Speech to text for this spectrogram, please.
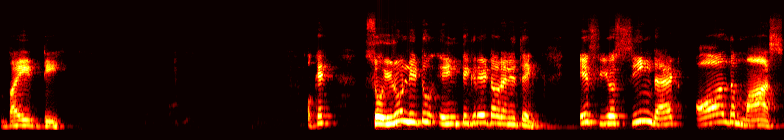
by d. Okay? So you don't need to integrate or anything. If you're seeing that all the mass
